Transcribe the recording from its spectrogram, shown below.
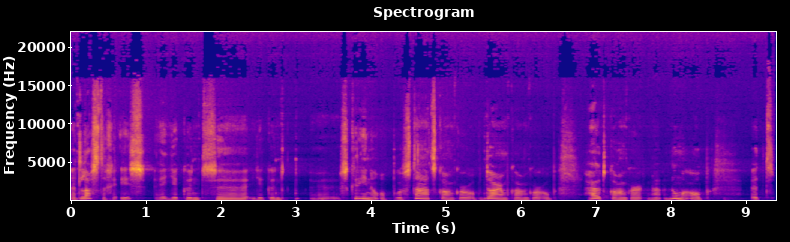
het lastige is, je kunt, eh, je kunt screenen op prostaatkanker, op darmkanker, op huidkanker, nou, noem maar op. Het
